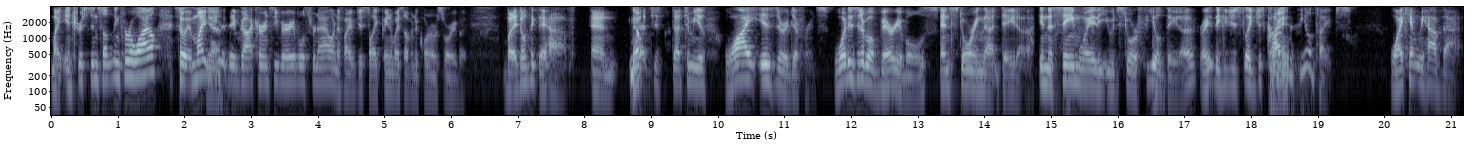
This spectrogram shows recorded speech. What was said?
my interest in something for a while. So it might yeah. be that they've got currency variables for now, and if I've just like painted myself in a corner of a story, but but I don't think they have. And nope. that just that to me is why is there a difference? What is it about variables and storing that data in the same way that you would store field data, right? They could just like just copy right. the field types. Why can't we have that?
